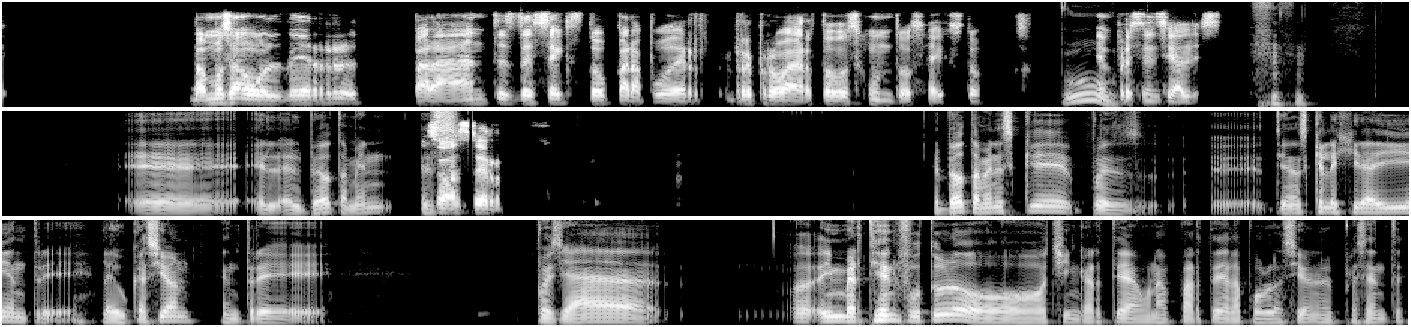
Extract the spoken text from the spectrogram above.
vamos a volver para antes de sexto para poder reprobar todos juntos sexto en Uh, presenciales. eh, el, el pedo también es, Eso va a ser el pedo también es que pues eh, tienes que elegir ahí entre la educación, entre pues ya invertir en el futuro o chingarte a una parte de la población en el presente.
